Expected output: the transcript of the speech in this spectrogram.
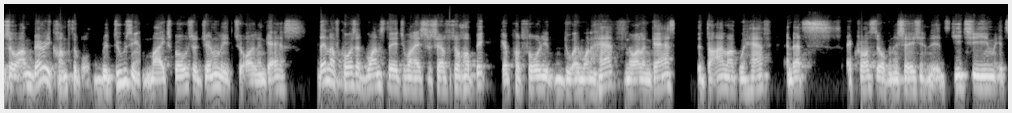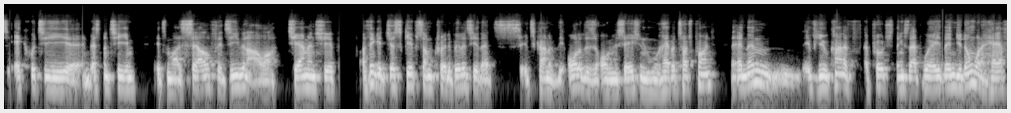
So I'm very comfortable reducing my exposure generally to oil and gas. Then, of course, at one stage, want to ask yourself, so how big a portfolio do I want to have in oil and gas? The dialogue we have, and that's across the organization. It's G team, it's equity uh, investment team, it's myself, it's even our chairmanship. I think it just gives some credibility that it's kind of the, all of this organization who have a touch point. And then if you kind of approach things that way, then you don't want to have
